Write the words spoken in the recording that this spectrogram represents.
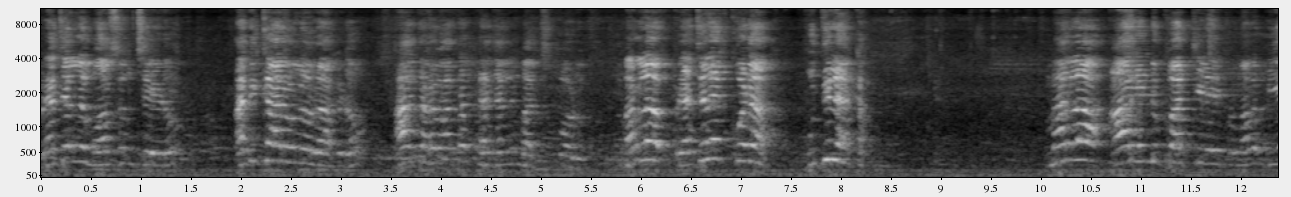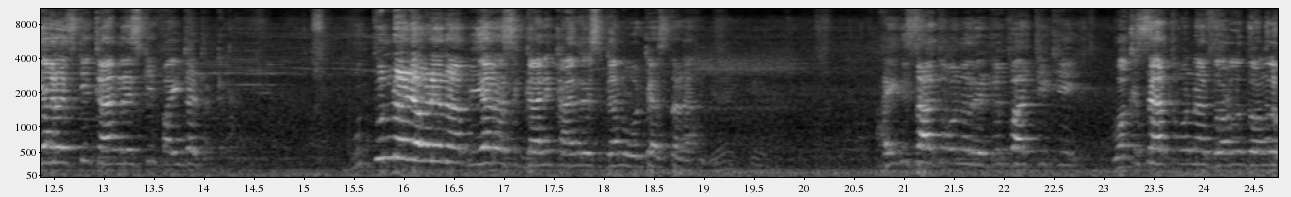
ప్రజల్ని మోసం చేయడం అధికారంలో రాకడం ఆ తర్వాత ప్రజల్ని మర్చిపోవడం. మరలా ప్రజలకు కూడా బుద్ధి లేక మరలా ఆ రెండు పార్టీలే ఇప్పుడు మళ్ళీ బీఆర్ఎస్కి కాంగ్రెస్కి ఫైట్ అట. బుద్ధున్నాడు ఎవడైనా బీఆర్ఎస్ కానీ కాంగ్రెస్ కానీ ఓటేస్తాడా? ఐదు శాతం ఉన్న రెడ్ల పార్టీకి ఒక శాతం ఉన్న దొరల దొంగల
